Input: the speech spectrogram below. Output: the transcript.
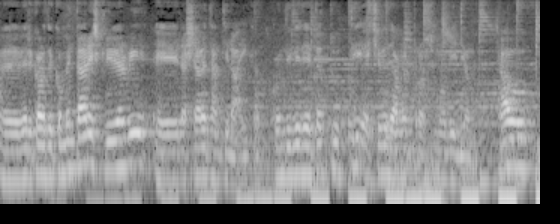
eh, vi ricordo di commentare, iscrivervi e lasciare tanti like. Condividete a tutti e ci vediamo al prossimo video. Ciao!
